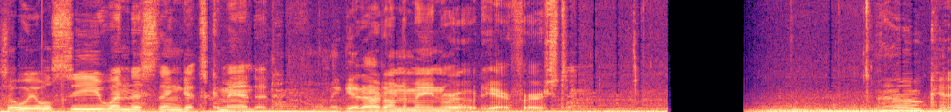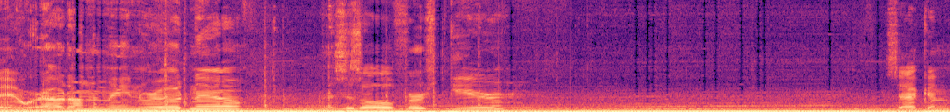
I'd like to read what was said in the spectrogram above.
So we will see when this thing gets commanded. Let me get out on the main road here first. Okay, we're out on the main road now. This is all first gear. Second.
